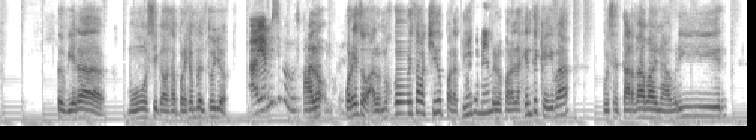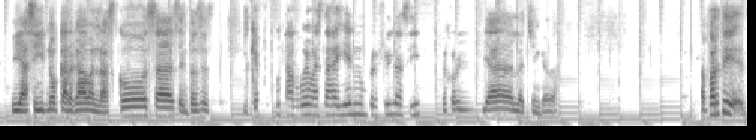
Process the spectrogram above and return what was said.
tuviera música, o sea, por ejemplo, el tuyo. Ay, a mí sí me gusta. A lo- por eso, a lo mejor estaba chido para ti, pero para la gente que iba, pues se tardaba en abrir y así no cargaban las cosas. Entonces, pues qué puta hueva estar ahí en un perfil así. Mejor ya la chingada. Aparte,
